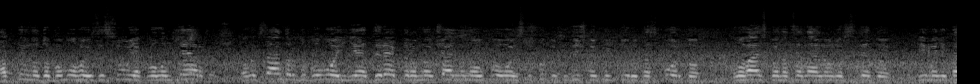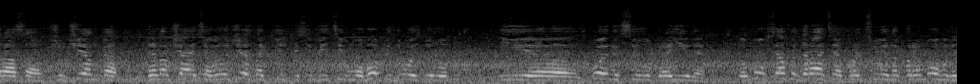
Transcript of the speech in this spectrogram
активно допомогою ЗСУ як волонтер. Олександр Дубовой є директором навчально-наукового інституту фізичної культури та спорту Луганського національного університету імені Тараса Шевченка, де навчається величезна кількість бійців мого підрозділу і е, Збройних сил України. Тому вся федерація працює на перемогу не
